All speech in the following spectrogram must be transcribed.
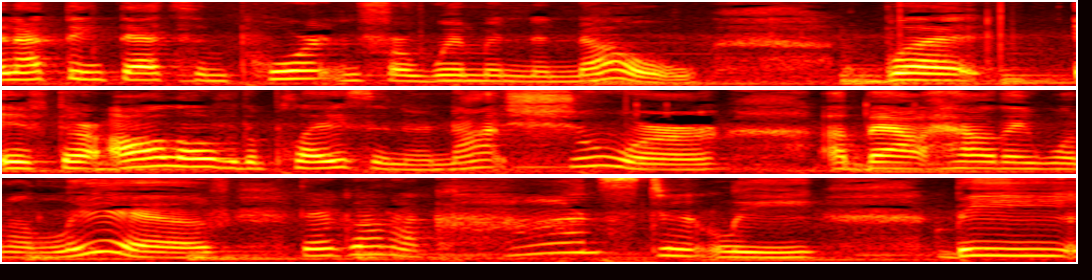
And I think that's important for women to know. But if they're all over the place and they're not sure about how they want to live, they're going to constantly be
